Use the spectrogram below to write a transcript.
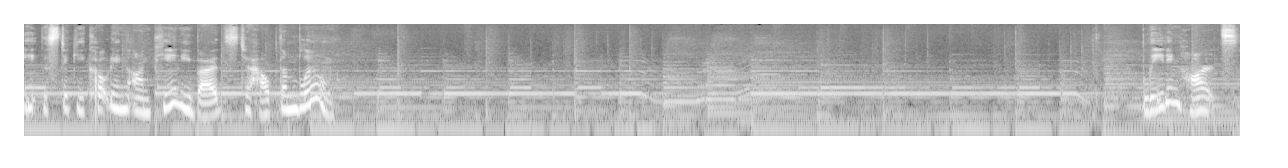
eat the sticky coating on peony buds to help them bloom. Bleeding hearts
